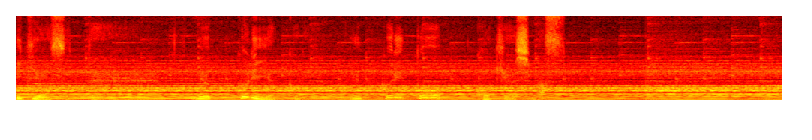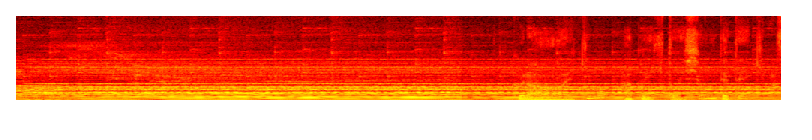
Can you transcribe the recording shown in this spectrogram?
息を吸ってゆっくりゆっくりゆっくりと呼吸します。暗い息も吐く息と一緒に出ていきます。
